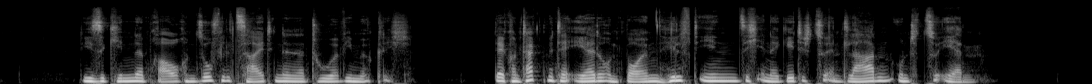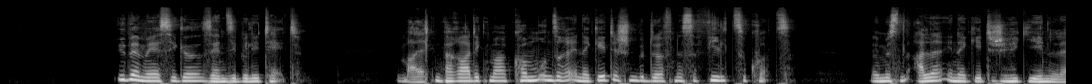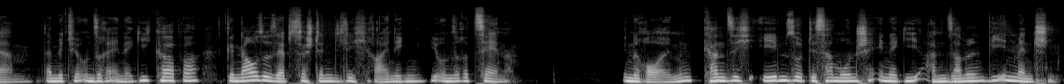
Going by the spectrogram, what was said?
Diese Kinder brauchen so viel Zeit in der Natur wie möglich. Der Kontakt mit der Erde und Bäumen hilft ihnen, sich energetisch zu entladen und zu erden. Übermäßige Sensibilität. Im alten Paradigma kommen unsere energetischen Bedürfnisse viel zu kurz. Wir müssen alle energetische Hygiene lernen, damit wir unsere Energiekörper genauso selbstverständlich reinigen wie unsere Zähne. In Räumen kann sich ebenso disharmonische Energie ansammeln wie in Menschen.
